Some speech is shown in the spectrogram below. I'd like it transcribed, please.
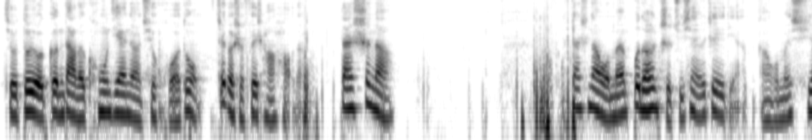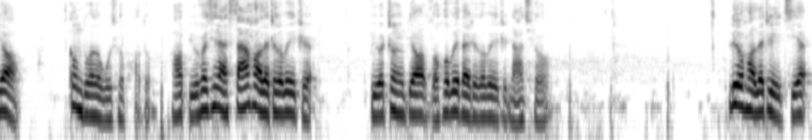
就都有更大的空间呢去活动，这个是非常好的。但是呢，但是呢，我们不能只局限于这一点啊，我们需要更多的无球跑动。好，比如说现在三号的这个位置比如郑玉彪左后卫在这个位置拿球，六号在这里接，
